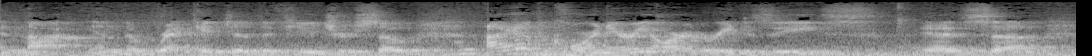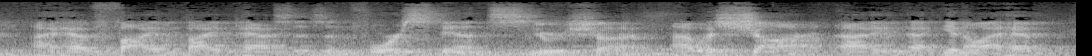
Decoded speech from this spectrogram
and not in the wreckage of the future. So I have coronary artery disease, as uh, I have five bypasses and four stents. You were shot. I was shot. I, uh, you know, I have.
